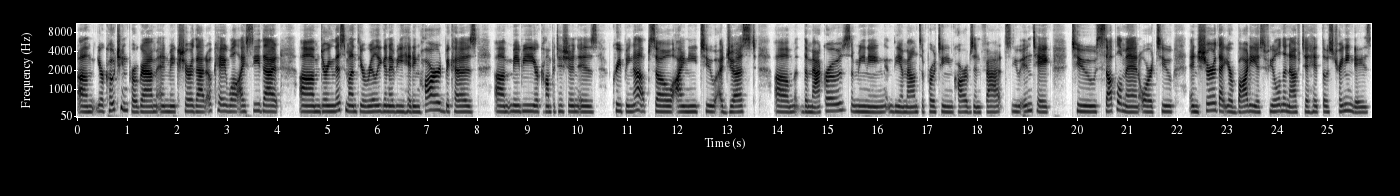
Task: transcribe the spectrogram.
um, your coaching program and make sure that, okay, well, I see that um, during this month you're really going to be hitting hard because um, maybe your competition is creeping up. So I need to adjust um, the macros, meaning the amounts of protein, carbs, and fats you intake to supplement or to ensure that your body is fueled enough to hit those training days.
